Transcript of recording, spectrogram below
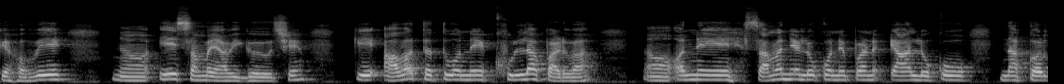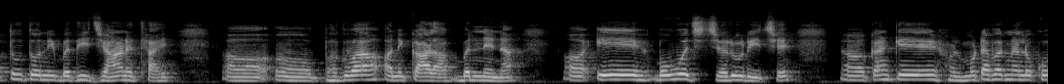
કે હવે એ સમય આવી ગયો છે કે આવા તત્વોને ખુલ્લા પાડવા. અને સામાન્ય લોકોને પણ આ લોકોના કરતૂતોની બધી જાણ થાય. ભગવા અને કાળા બંનેના. એ બહુ જ જરૂરી છે. કારણ કે મોટાભાગના લોકો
